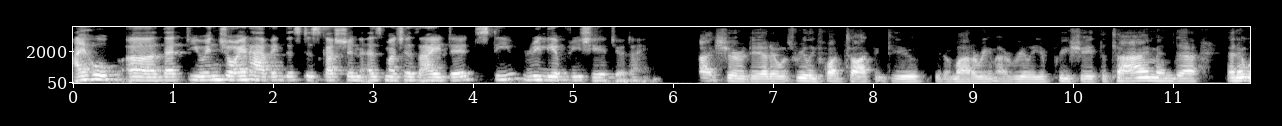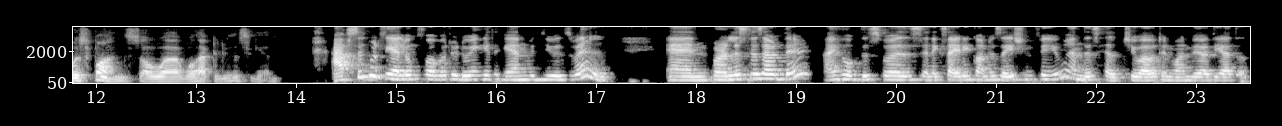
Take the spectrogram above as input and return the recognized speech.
I hope uh, that you enjoyed having this discussion as much as I did, Steve. Really appreciate your time. I sure did. It was really fun talking to you. You know, Madarim, I really appreciate the time, and uh, and it was fun. So uh, we'll have to do this again. Absolutely. I look forward to doing it again with you as well. And for our listeners out there, I hope this was an exciting conversation for you and this helped you out in one way or the other.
